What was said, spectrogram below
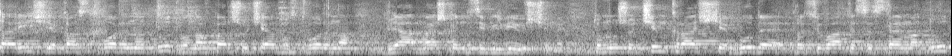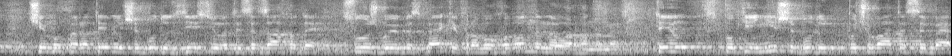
Та річ, яка створена тут, вона в першу чергу створена для мешканців Львівщини, тому що чим краще буде працювати система тут, чим оперативніше будуть здійснюватися заходи службою безпеки, правоохоронними органами, тим спокійніше будуть почувати себе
